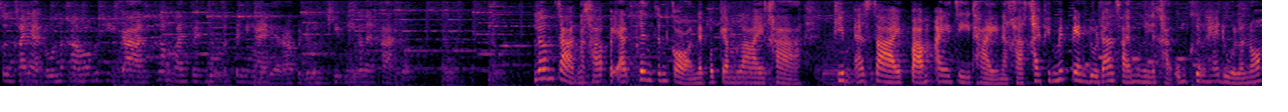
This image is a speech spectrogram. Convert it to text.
ส่วนใครอยากรู้นะคะว่าวิธีการเพิ่มไลฟ์ Facebook จะเป็นยังไง เดี๋ยวเราไปดูในคลิปนี้กันเลยค่ะ เริ่มจากนะคะไปแอดเพื่อนกันก่อนในโปรแกรม Line ค่ะ พิมพ์แอดไซน์ปั๊ม IG ไทยนะคะ ใครพิมพ์ไม่เป็นดูด้านซ้ายมือเลยค่ะ อุ้มขึ้นให้ดูแล้วเนาะ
